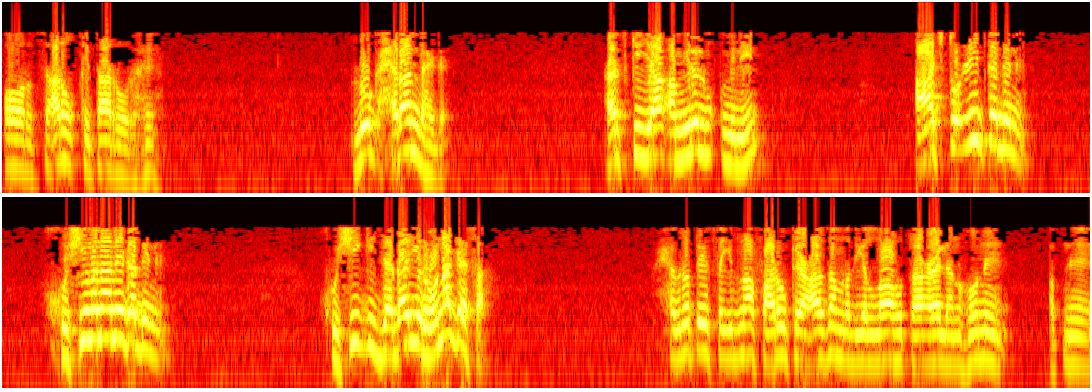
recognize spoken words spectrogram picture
اور زاروں قطار رو رہے ہیں۔ لوگ حیران رہ گئے۔ عرض کی، یا امیر المؤمنین، آج تو عید کا دن ہے، خوشی منانے کا دن ہے۔ خوشی کی جگہ یہ رونا کیسا؟ حضرت سیدنا فاروق اعظم رضی اللہ تعالی عنہ نے اپنے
